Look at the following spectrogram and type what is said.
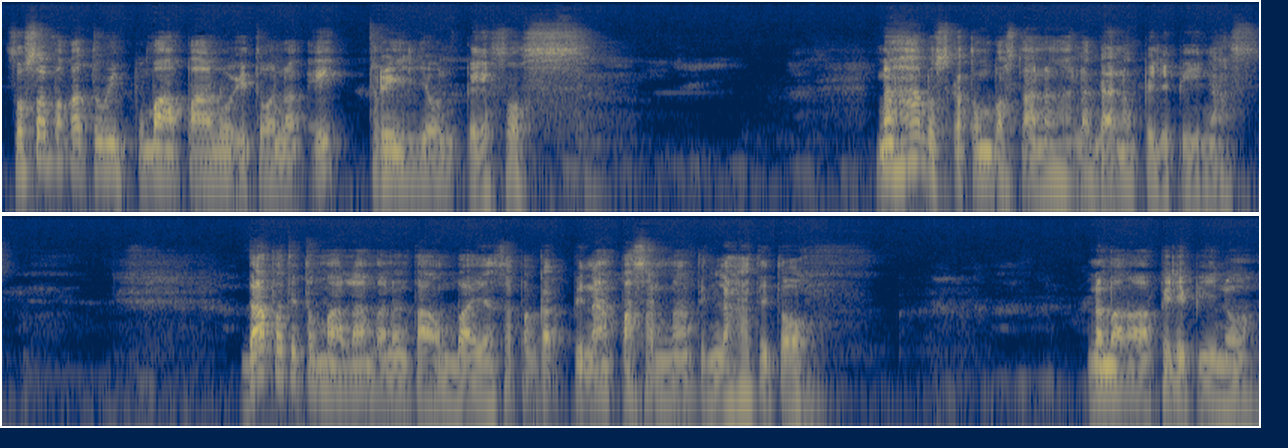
So sa makatuwid pumapalo ito ng 8 trillion pesos na halos katumbas na ng halaga ng Pilipinas. Dapat itong malaman ng taong bayan sapagkat pinapasan natin lahat ito ng mga Pilipino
